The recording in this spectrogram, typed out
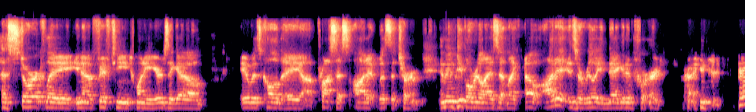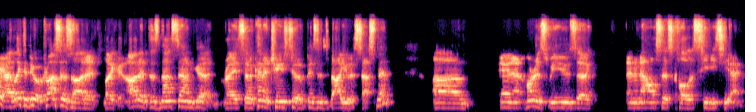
Historically, you know, 15, 20 years ago, it was called a uh, process audit was the term. And then people realized that like, oh, audit is a really negative word, right? hey, I'd like to do a process audit. Like an audit does not sound good, right? So it kind of changed to a business value assessment. Um, and at Harness, we use a, an analysis called a CDCA,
